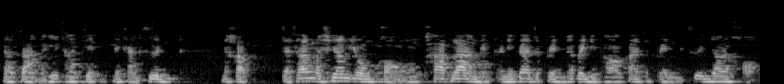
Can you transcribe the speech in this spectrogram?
แนวต่างกับที่ทาร์เก็ตในการขึ้นนะครับ แต่ถ้ามาเชื่อมโยงของภาพล่างเนี่ย อันนี้ก็อาจจะเป็นถ้าเป็นดีพาวก็อาจจะเป็นขึ้นย่อยของ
